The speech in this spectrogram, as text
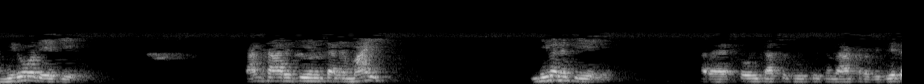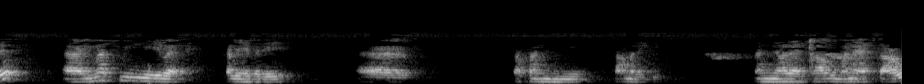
නිරෝධයේදී සංසාරේ තියෙන තැනමයි නිවන තියෙන්නේ. අර සෝයි දත්ත සූත්‍රය සඳහන් කර විදිහට ඉමස්මින් ඒව කලේවරේ සසංගී සමනකි. සංඥාවත්තාව මන ඇත්තාව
